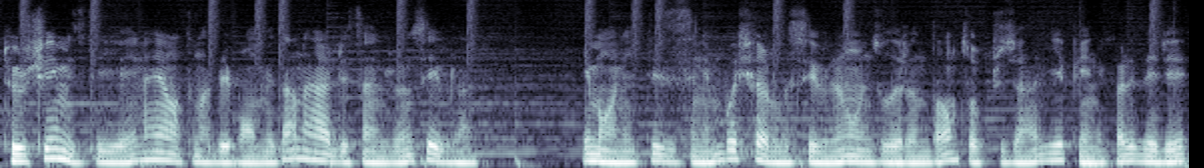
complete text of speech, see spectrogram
Türkçemizde yayın hayatına devam eden her geçen gün sevilen Emanet dizisinin başarılı sevilen oyuncularından çok güzel yepyeni kareleri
